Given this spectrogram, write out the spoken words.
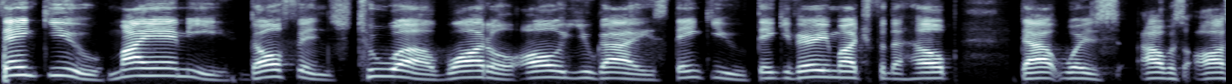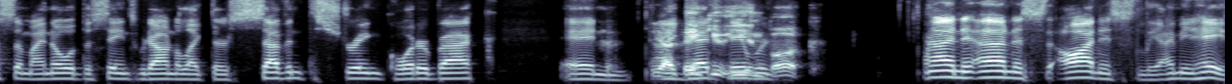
Thank you, Miami Dolphins, Tua, Waddle, all you guys. Thank you. Thank you very much for the help. That was I was awesome. I know the Saints were down to like their seventh string quarterback. And yeah, I thank you, Ian were, Book. And honest, honestly, I mean, hey,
